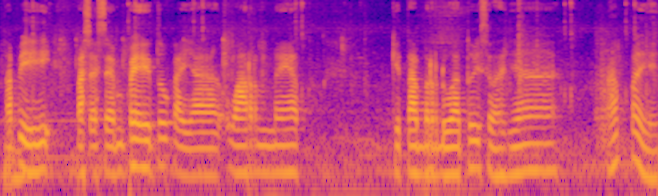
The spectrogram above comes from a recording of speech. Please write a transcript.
Tapi pas SMP itu kayak warnet. Kita berdua tuh istilahnya apa ya?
